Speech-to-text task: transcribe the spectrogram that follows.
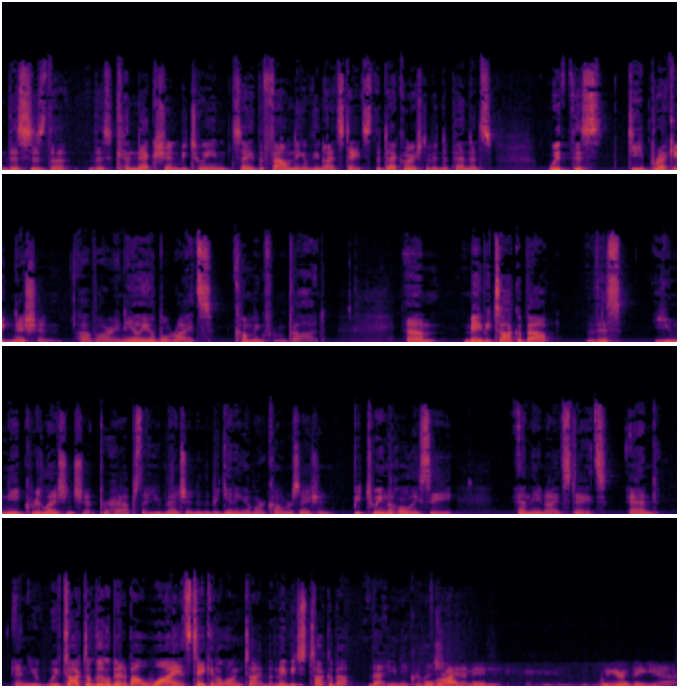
this is the this connection between say the founding of the United States, the Declaration of Independence, with this deep recognition of our inalienable rights coming from God. Um, maybe talk about this unique relationship, perhaps, that you mentioned in the beginning of our conversation between the Holy See and the United States. And and you, we've talked a little bit about why it's taken a long time, but maybe just talk about that unique relationship. Well, right. I mean, we are the. Uh,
